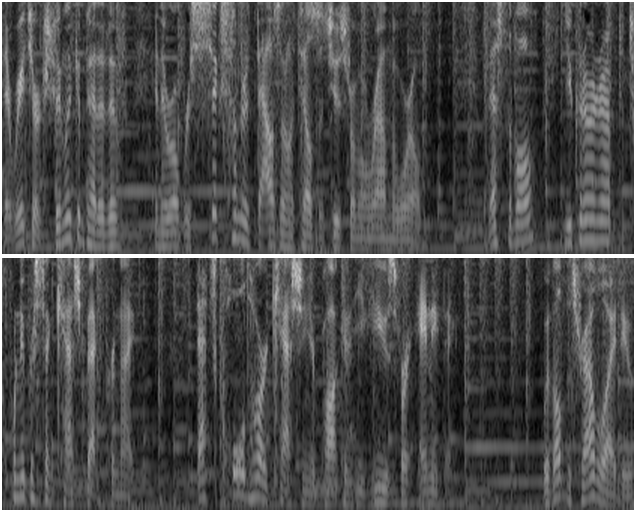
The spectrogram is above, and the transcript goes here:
Their rates are extremely competitive, and there are over 600,000 hotels to choose from around the world. Best of all, you can earn up to 20% cash back per night. That's cold hard cash in your pocket that you can use for anything. With all the travel I do,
